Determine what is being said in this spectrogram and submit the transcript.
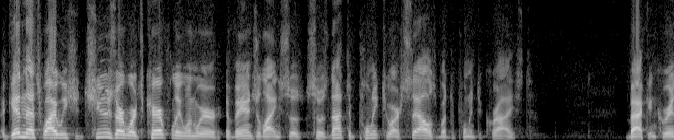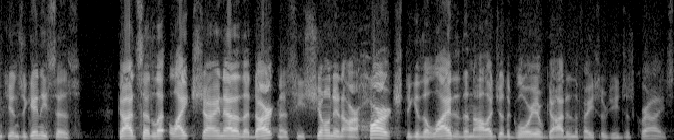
Again, that's why we should choose our words carefully when we're evangelizing, so, so as not to point to ourselves, but to point to Christ. Back in Corinthians, again, he says, God said, Let light shine out of the darkness. He's shown in our hearts to give the light of the knowledge of the glory of God in the face of Jesus Christ.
